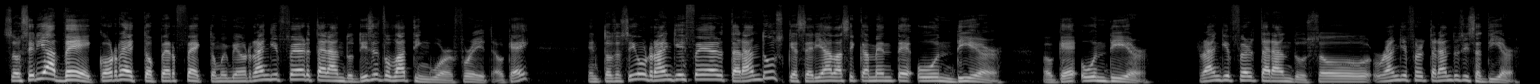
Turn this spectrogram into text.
So sería B, correcto, perfecto. Muy bien. Rangifer tarandus. This is the Latin word for it, ok? Entonces sí, un Rangifer tarandus, que sería básicamente un deer, ok? Un deer. Rangifer tarandus. So Rangifer tarandus is a deer.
